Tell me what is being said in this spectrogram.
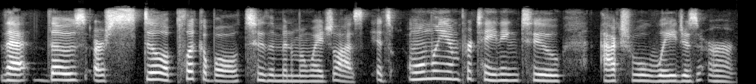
that those are still applicable to the minimum wage laws it's only in pertaining to actual wages earned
